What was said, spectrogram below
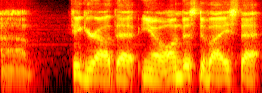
um, figure out that you know on this device that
